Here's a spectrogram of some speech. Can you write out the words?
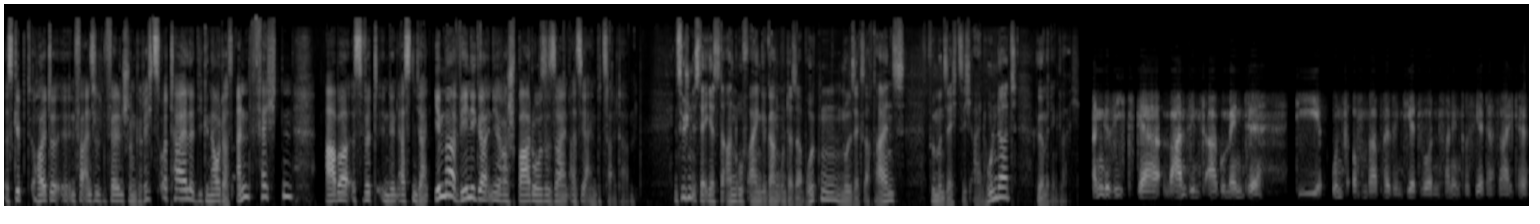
Es gibt heute in vereinzelten Fällen schon Gerichtsurteile, die genau das anfechten, aber es wird in den ersten Jahren immer weniger in ihrer Spardose sein, als sie einbezahlt haben. Inzwischen ist der erste Anruf eingegangen unter Saarbrücken 0681 65 100. Hören wir den gleich. Angesichts der Wahnsinnsargumente, die uns offenbar präsentiert wurden von interessierter Seite,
